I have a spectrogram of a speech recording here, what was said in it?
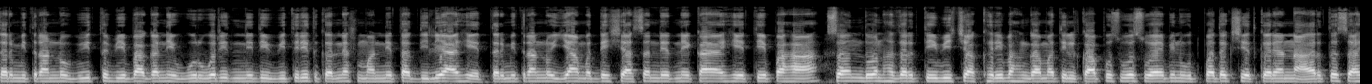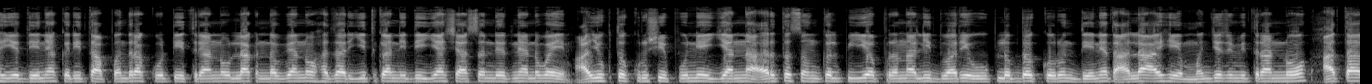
तर मित्रांनो वित्त विभागाने उर्वरित निधी वितरित करण्यास मान्यता दिली आहे. तर मित्रांनो यामध्ये शासन निर्णय काय आहे ते पहा. सन दोन हजार तेवीसच्या खरीप हंगामातील कापूस व सोयाबीन उत्पादक शेतकऱ्यांना अर्थसहाय्य देण्याकरिता पंधरा कोटी त्र्याण्णव लाख नव्याण्णव हजार इतका निधी या शासन निर्णयान्वये. आयुक्त कृषी पुणे यांना अर्थसंकल्पीय प्रणालीद्वारे उपलब्ध करून देण्यात आला आहे. म्हणजेच मित्रांनो आता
